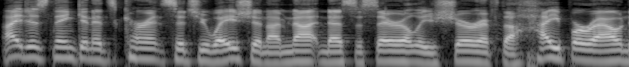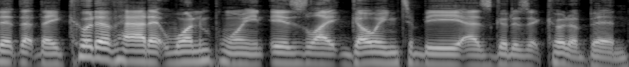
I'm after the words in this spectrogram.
I just think in its current situation, I'm not necessarily sure if the hype around it that they could have had at one point is like going to be as good as it could have been.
